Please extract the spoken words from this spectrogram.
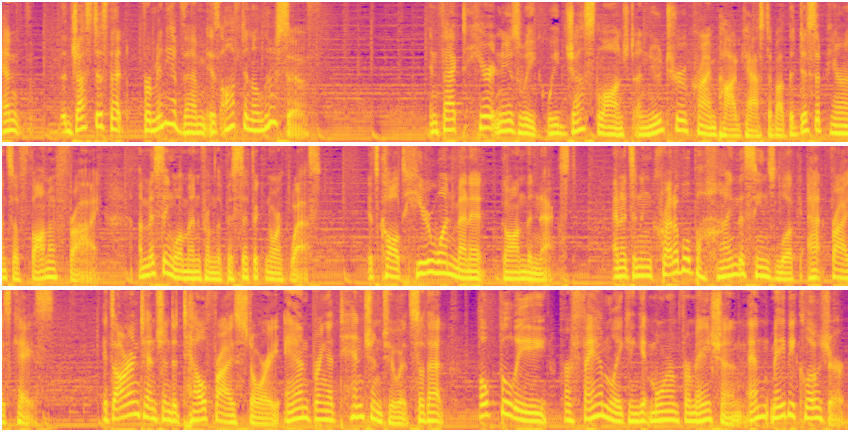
And justice that, for many of them, is often elusive. In fact, here at Newsweek, we just launched a new true crime podcast about the disappearance of Fauna Frey, a missing woman from the Pacific Northwest. It's called Here One Minute, Gone the Next, and it's an incredible behind the scenes look at Frey's case. It's our intention to tell Frey's story and bring attention to it so that hopefully her family can get more information and maybe closure.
